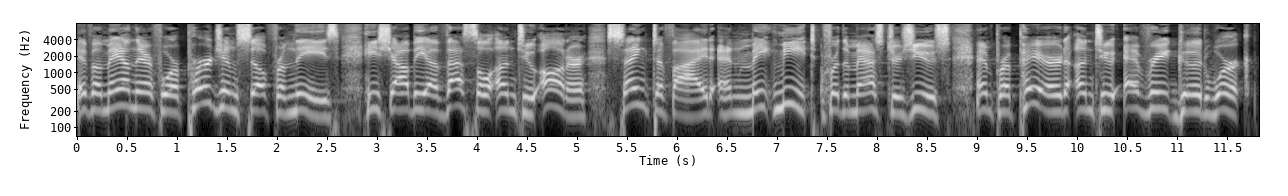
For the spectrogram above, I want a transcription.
If a man therefore purge himself from these, he shall be a vessel unto honor, sanctified and meet for the master's use, and prepared unto every good work.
